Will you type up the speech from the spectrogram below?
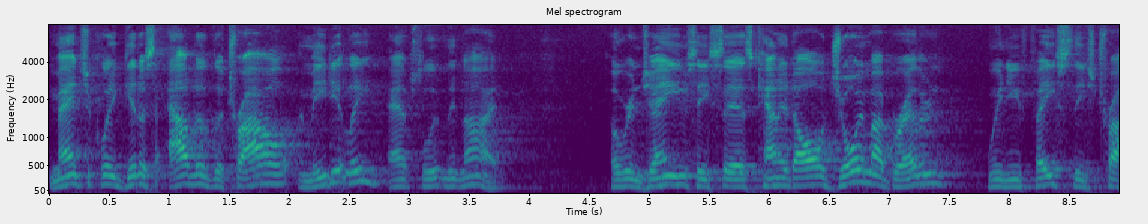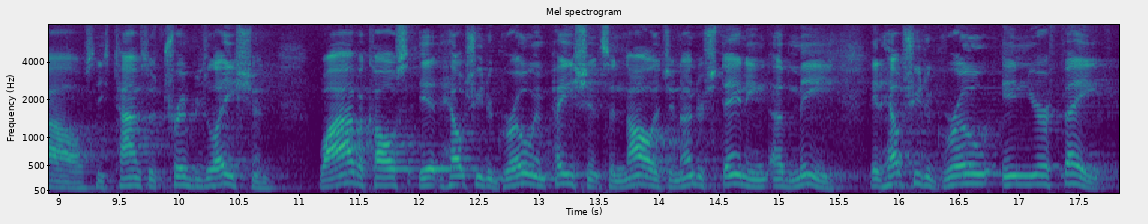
magically get us out of the trial immediately? Absolutely not. Over in James, he says, Count it all joy, my brethren, when you face these trials, these times of tribulation. Why? Because it helps you to grow in patience and knowledge and understanding of me. It helps you to grow in your faith.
